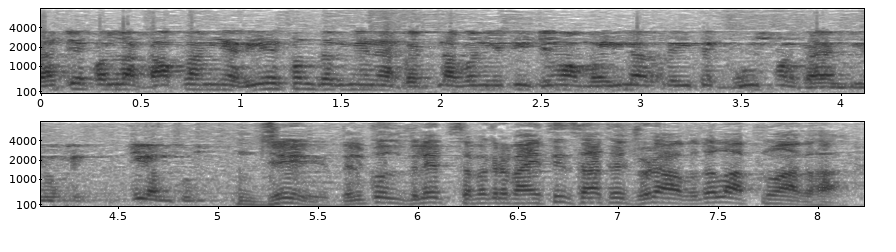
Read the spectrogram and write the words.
રાજ્યપાલના કાફલાની રિહર્સલ દરમિયાન ઘટના બની હતી, જેમાં મહિલા સહિત પુરુષ પણ ઘાયલ થયો છે. જી અંકુશ. જી, બિલકુલ. દિલીપ, સમગ્ર માહિતી સાથે જોડાવા બદલ આપનો આભાર.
